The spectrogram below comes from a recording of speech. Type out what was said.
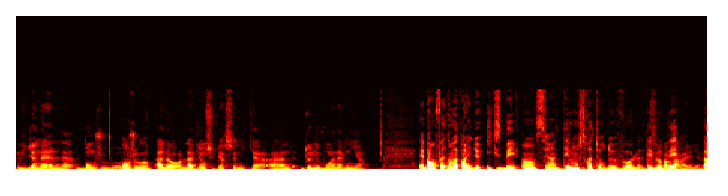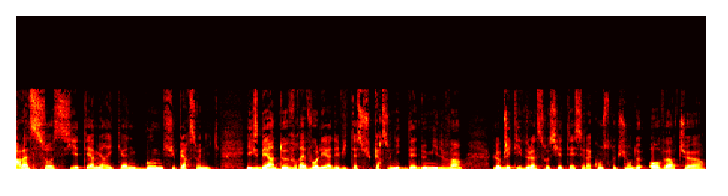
Lionel, bonjour. Bonjour. Alors, l'avion supersonique a, de nouveau un avenir eh ben en fait, on va parler de XB1. C'est un démonstrateur de vol Ah, développé pareil, par la société américaine Boom Supersonic. XB1 devrait voler à des vitesses supersoniques dès 2020. L'objectif de la société, c'est la construction de Overture,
